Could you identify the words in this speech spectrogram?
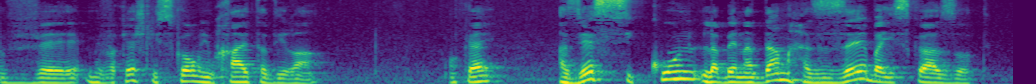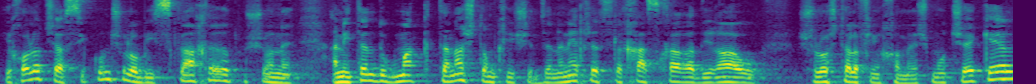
ומבקש לשכור ממך את הדירה, אוקיי? Okay? אז יש סיכון לבן אדם הזה בעסקה הזאת. יכול להיות שהסיכון שלו בעסקה אחרת הוא שונה. אני אתן דוגמה קטנה שתמחיש את זה. נניח שאצלך שכר הדירה הוא 3,500 שקל,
